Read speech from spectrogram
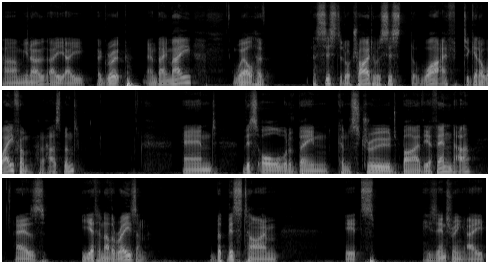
um, you know, a, a, a group. And they may well have assisted or tried to assist the wife to get away from her husband. And this all would have been construed by the offender as yet another reason. But this time, it's he's entering a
